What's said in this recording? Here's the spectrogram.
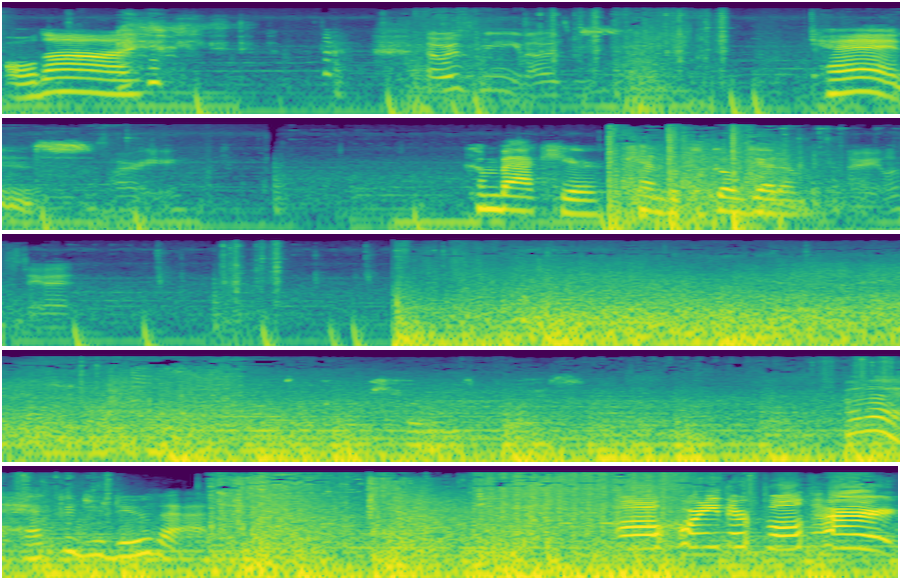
Hold on. that was me. That was me. Ken. I'm sorry. Come back here. Ken, let's go get him. All right, let's do it. Go kill these boys. How the heck did you do that? Oh, Courtney, they're both hurt.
